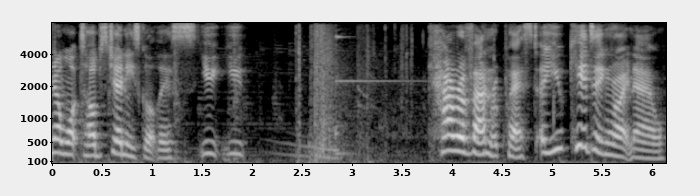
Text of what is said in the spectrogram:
You know what, Tubbs? Jenny's got this. You, you... Caravan request. Are you kidding right now?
